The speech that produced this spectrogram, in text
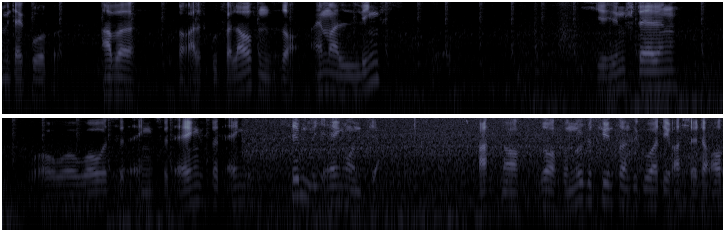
mit der Kurve. Aber noch alles gut verlaufen. So, einmal links hier hinstellen. Wow, wow, wow, es wird eng, es wird eng, es wird eng ziemlich eng und ja, passt noch. So, von 0 bis 24 Uhr hat die Raststätte auf,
